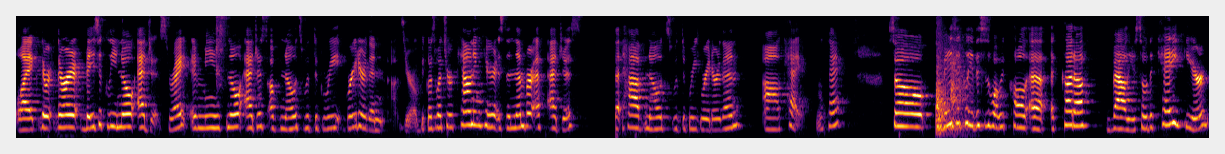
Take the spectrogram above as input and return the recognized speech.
Like there, there are basically no edges, right? It means no edges of nodes with degree greater than zero because what you're counting here is the number of edges that have nodes with degree greater than uh, k, okay? So basically this is what we call a, a cutoff value. So the K here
